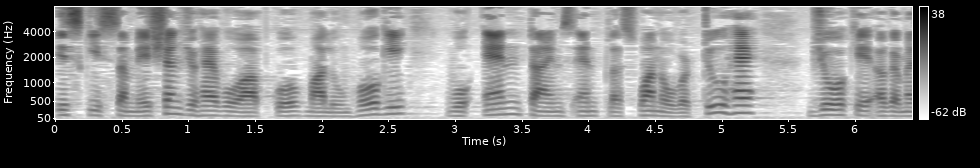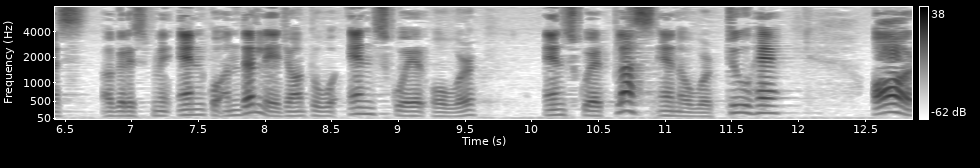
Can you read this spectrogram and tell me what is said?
اس کی سمیشن جو ہے وہ آپ کو معلوم ہوگی۔ وہ n times n plus one over two ہے۔ جو کہ اگر میں اگر اس میں این کو اندر لے جاؤں تو وہ n square over n square plus n over two ہے۔ اور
